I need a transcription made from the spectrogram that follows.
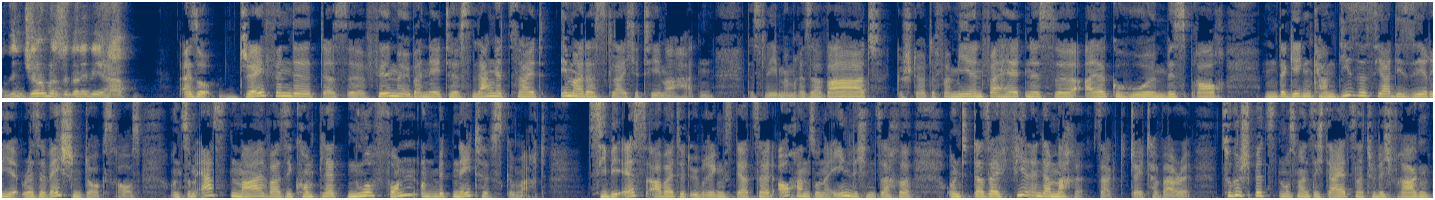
I think Germans are going to be happy. Also Jay findet, dass äh, Filme über Natives lange Zeit immer das gleiche Thema hatten. Das Leben im Reservat, gestörte Familienverhältnisse, Alkohol, Missbrauch. Dagegen kam dieses Jahr die Serie Reservation Dogs raus. Und zum ersten Mal war sie komplett nur von und mit Natives gemacht. CBS arbeitet übrigens derzeit auch an so einer ähnlichen Sache und da sei viel in der Mache, sagt Jay Tavare. Zugespitzt muss man sich da jetzt natürlich fragen,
